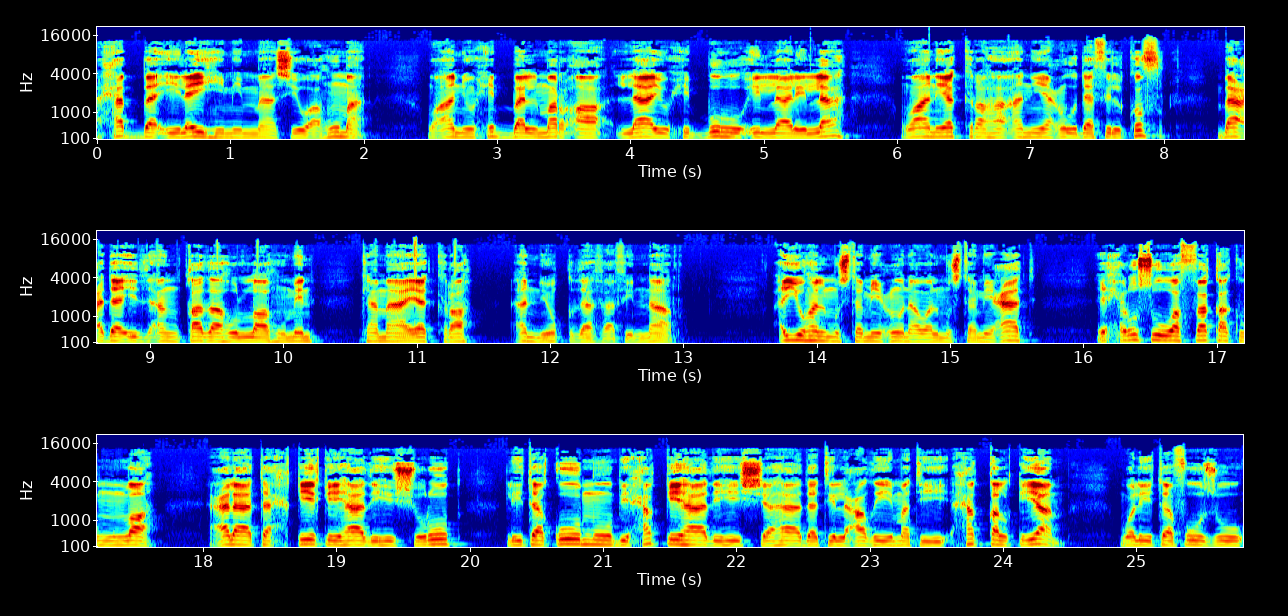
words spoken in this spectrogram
أحب إليه مما سواهما وأن يحب المرء لا يحبه إلا لله وأن يكره أن يعود في الكفر بعد إذ أنقذه الله منه كما يكره أن يقذف في النار. أيها المستمعون والمستمعات احرصوا وفقكم الله على تحقيق هذه الشروط لتقوموا بحق هذه الشهادة العظيمة حق القيام. ولتفوزوا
